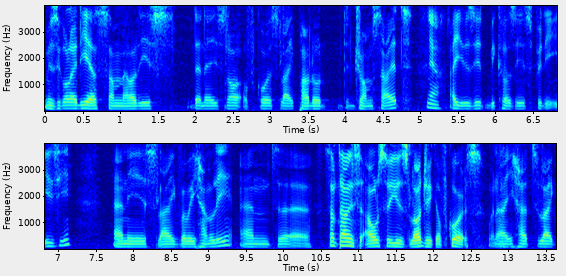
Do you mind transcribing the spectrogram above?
musical ideas, some melodies, that is not, of course, like part of the drum side. Yeah. I use it because it's pretty easy and it's like very handy. And uh, sometimes I also use Logic, of course, when I had to like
